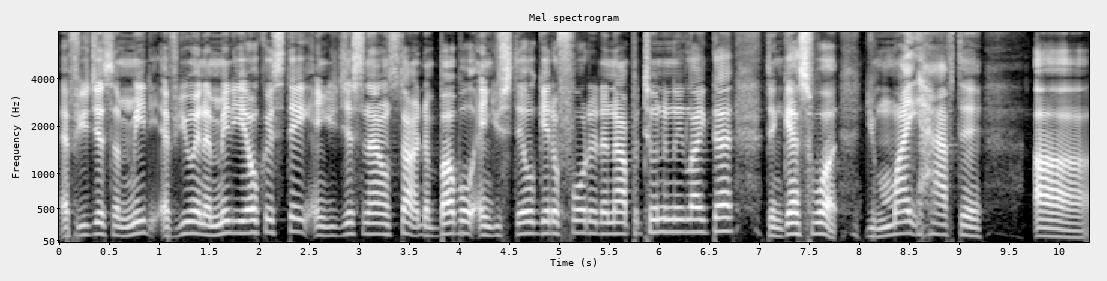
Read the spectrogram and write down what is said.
If you just a medi- if you in a mediocre state and you just now starting to bubble and you still get afforded an opportunity like that, then guess what? You might have to uh,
